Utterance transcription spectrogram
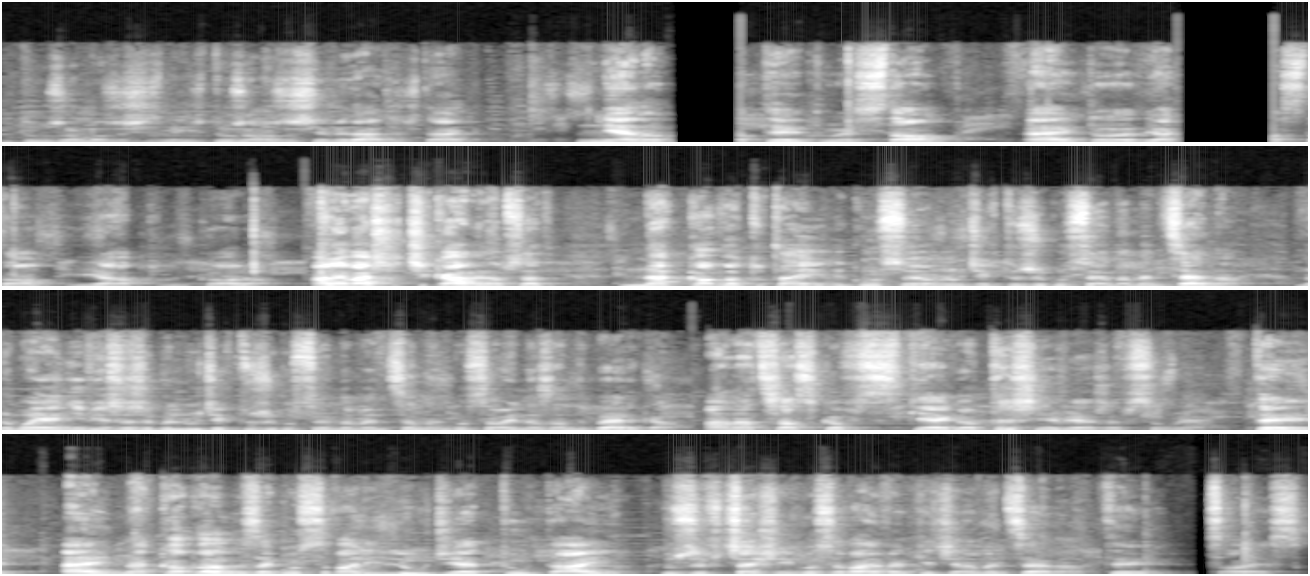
Dużo może się zmienić, dużo może się wydarzyć, tak? Nie no, ty, tu jest stąd. Ej, to jak stąd, ja pinkola. Ale właśnie, ciekawe na przykład, na kogo tutaj głosują ludzie, którzy głosują na Mencena? No bo ja nie wierzę, żeby ludzie, którzy głosują na Mencena głosowali na Zandberga. A na Trzaskowskiego też nie wierzę w sumie. Ty, ej, na kogo zagłosowali ludzie tutaj, którzy wcześniej głosowali w ankiecie na Mencena? Ty, co jest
